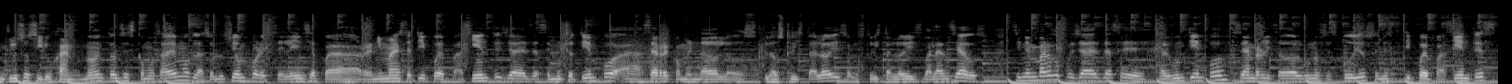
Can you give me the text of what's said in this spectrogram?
incluso cirujanos, ¿no? Entonces, como sabemos, la solución por excelencia para reanimar este tipo de pacientes ya desde hace mucho tiempo se ha recomendado los, los cristaloides o los cristaloides balanceados. Sin embargo, pues ya desde hace algún tiempo se han realizado algunos estudios en este tipo de pacientes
